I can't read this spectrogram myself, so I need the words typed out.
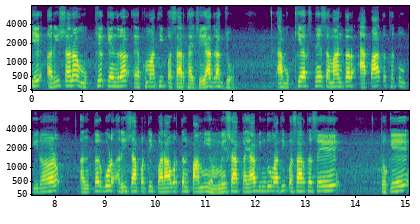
એ અરીસાના મુખ્ય કેન્દ્ર એફમાંથી પસાર થાય છે. યાદ રાખજો. આ મુખ્ય અક્ષને સમાંતર આપાત થતું કિરણ અંતર્ગોળ અરીસા પરથી પરાવર્તન પામી હંમેશા કયા બિંદુમાંથી પસાર થશે? તો કે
